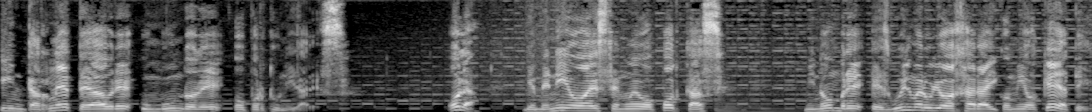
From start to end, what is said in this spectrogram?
Internet te abre un mundo de oportunidades. Hola, bienvenido a este nuevo podcast. Mi nombre es Wilmer Ulloa Jara y conmigo quédate,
